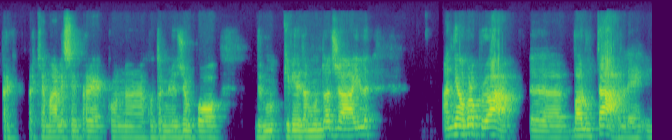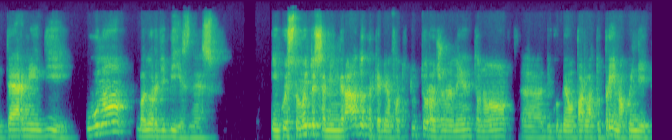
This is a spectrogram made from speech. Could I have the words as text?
per, per, chiamarle sempre con, con terminologia un po' del, che viene dal mondo agile, andiamo proprio a eh, valutarle in termini di, uno, valore di business. In questo momento siamo in grado perché abbiamo fatto tutto il ragionamento no, eh, di cui abbiamo parlato prima, quindi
